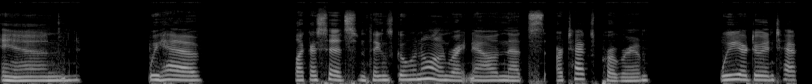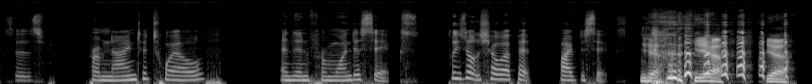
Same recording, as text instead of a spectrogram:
And we have, like I said, some things going on right now, and that's our tax program. We are doing taxes from 9 to 12 and then from 1 to 6. Please don't show up at 5 to 6. Yeah, yeah, yeah.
